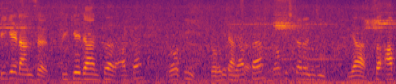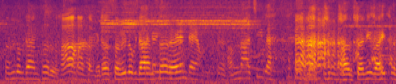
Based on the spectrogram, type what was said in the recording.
PK dancer. PK dancer. आपका? रॉकी रॉकी आपका रॉक स्टार रंजीत या तो आप सभी लोग डांसर हो? हाँ हाँ सभी मतलब सभी लोग डांसर हैं। हम नाचीला और सनी भाई तो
